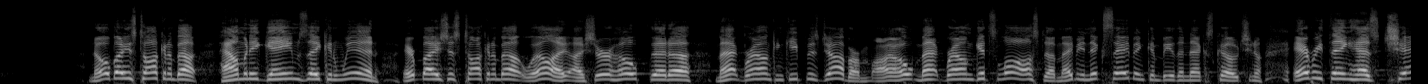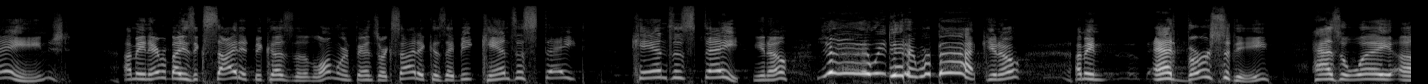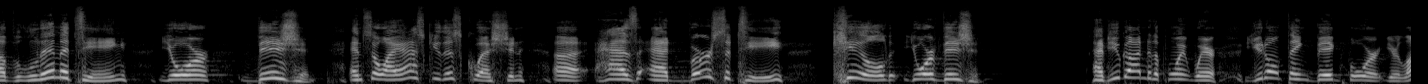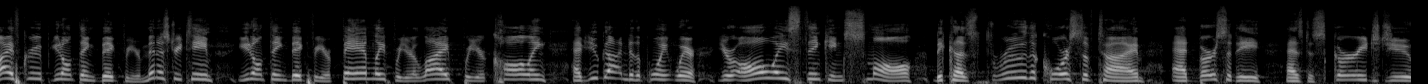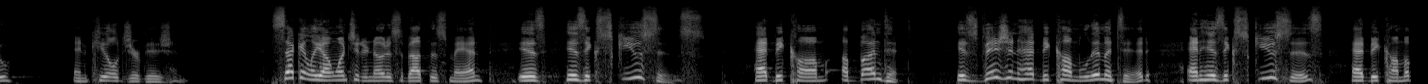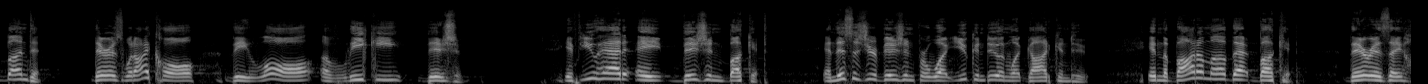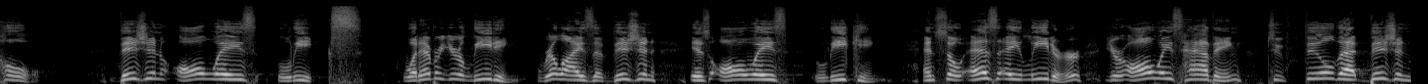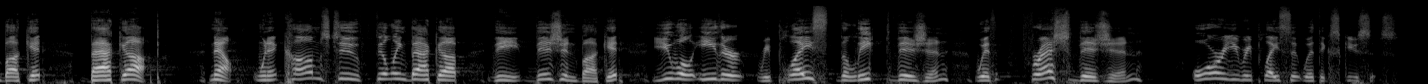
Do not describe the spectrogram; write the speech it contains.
Nobody's talking about how many games they can win. Everybody's just talking about, well, I, I sure hope that uh, Mack Brown can keep his job, or I hope Mack Brown gets lost. Uh, maybe Nick Saban can be the next coach. You know, everything has changed. I mean, everybody's excited because the Longhorn fans are excited because they beat Kansas State. Kansas State, you know, yay, we did it, we're back, you know. I mean, adversity has a way of limiting your vision. And so I ask you this question uh, Has adversity killed your vision? Have you gotten to the point where you don't think big for your life group, you don't think big for your ministry team, you don't think big for your family, for your life, for your calling? Have you gotten to the point where you're always thinking small because through the course of time, adversity has discouraged you and killed your vision? Secondly, I want you to notice about this man is his excuses had become abundant. His vision had become limited, and his excuses had become abundant. There is what I call the law of leaky vision. If you had a vision bucket, and this is your vision for what you can do and what God can do, in the bottom of that bucket, there is a hole. Vision always leaks. Whatever you're leading, realize that vision is always leaking. And so, as a leader, you're always having to fill that vision bucket back up. Now, when it comes to filling back up the vision bucket, you will either replace the leaked vision with fresh vision or you replace it with excuses.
